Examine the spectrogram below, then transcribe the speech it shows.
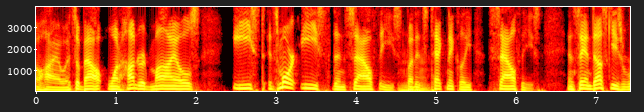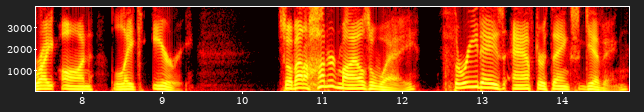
Ohio. It's about 100 miles east. It's more east than southeast, but it's mm-hmm. technically southeast. And Sandusky's right on Lake Erie. So about 100 miles away, three days after Thanksgiving,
